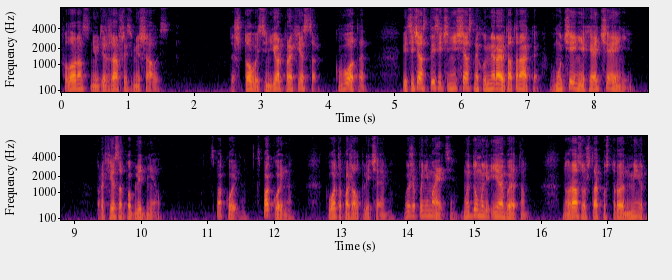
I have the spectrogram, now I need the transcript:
Флоренс, не удержавшись, вмешалась. Да что вы, сеньор профессор, Квота, ведь сейчас тысячи несчастных умирают от рака, в мучениях и отчаянии. Профессор побледнел. Спокойно, спокойно. Квота пожал плечами. Вы же понимаете, мы думали и об этом. Но раз уж так устроен мир,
